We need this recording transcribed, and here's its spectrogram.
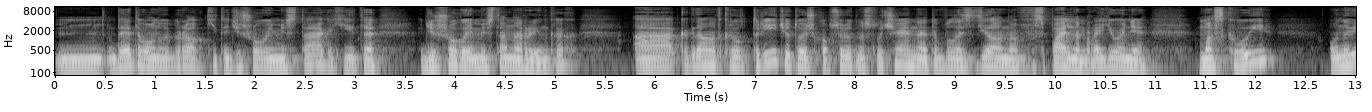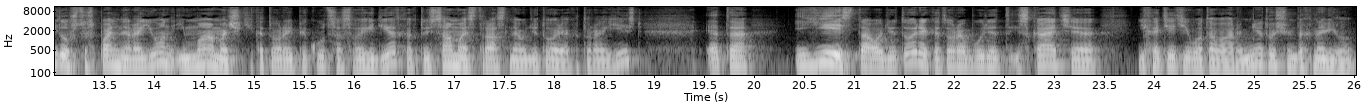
до этого он выбирал какие-то дешевые места, какие-то дешевые места на рынках, А когда он открыл третью точку, абсолютно случайно это было сделано в спальном районе Москвы, он увидел, что спальный район и мамочки, которые пекутся о своих детках, то есть самая страстная аудитория, которая есть, это и есть та аудитория, которая будет искать э, и хотеть его товары. Мне это очень вдохновило.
